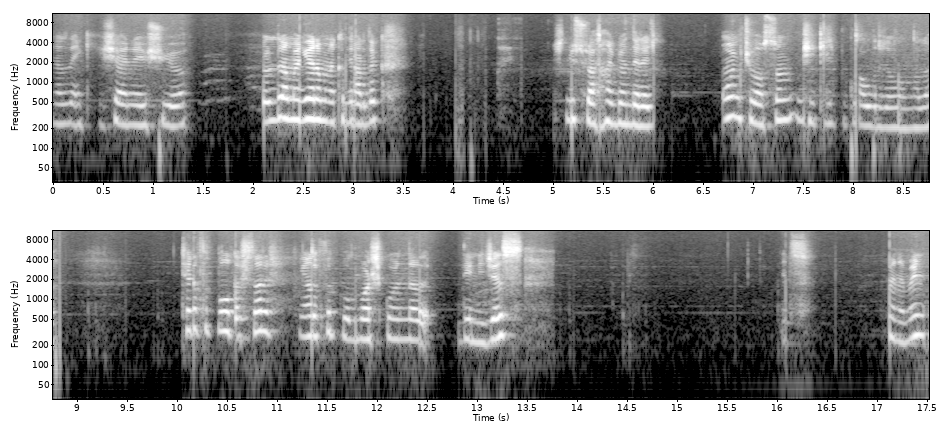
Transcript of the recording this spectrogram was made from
En azından iki kişi hala yaşıyor. Öldü ama yarımına kadar aldık. Şimdi bir süre göndereceğim. 12 olsun. Bir şekilde bu saldırıcı olmalı. Tele futbol arkadaşlar. Yani futbol başka oyunlara deneyeceğiz. Evet. Hemen hemen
